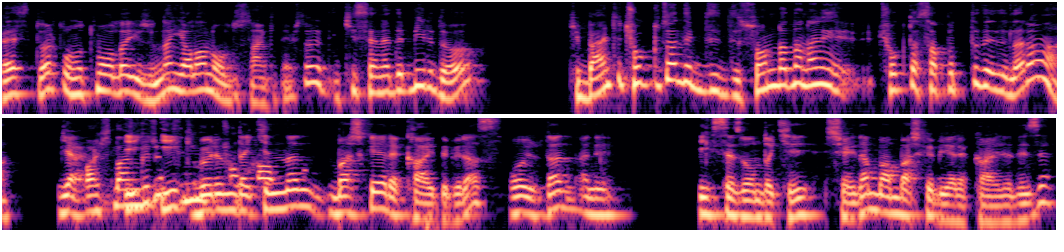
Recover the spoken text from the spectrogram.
Westworld unutma olayı yüzünden yalan oldu sanki demişler. Evet iki senede bir de o. Ki bence çok güzel de bir diziydi. Sonradan hani çok da sapıttı dediler ama Ya Başlangıcı ilk, ilk film çok bölümdekinden başka yere kaydı biraz. O yüzden hani ilk sezondaki şeyden bambaşka bir yere kaydı dizi.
